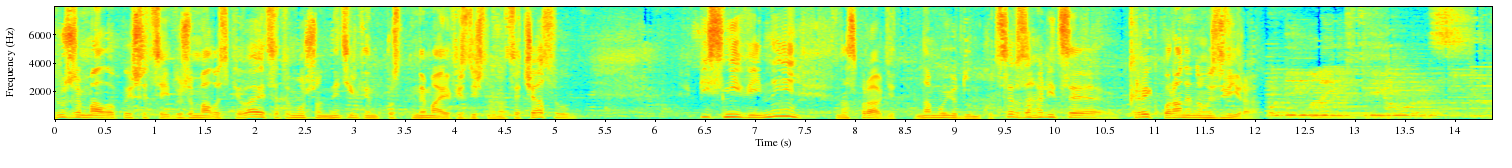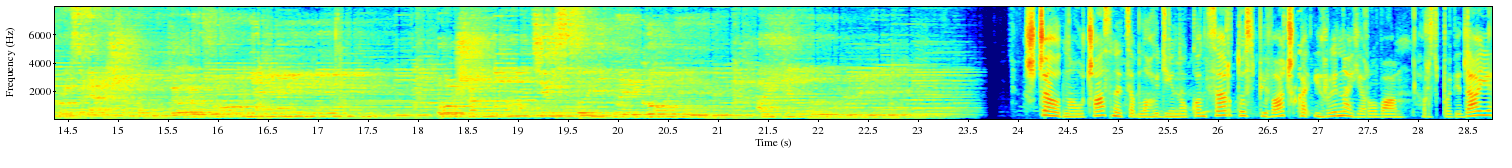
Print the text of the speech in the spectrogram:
Дуже мало пишеться і дуже мало співається, тому що не тільки просто немає фізично на це часу. Пісні війни, насправді, на мою думку, це взагалі це крик пораненого звіра. Обіймають твій образ в розрядженому телефоні. Божа матір стоїть на іконі, а я на нулі. Ще одна учасниця благодійного концерту співачка Ірина Ярова розповідає,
